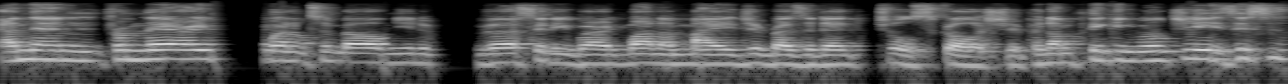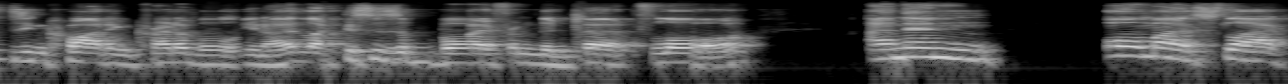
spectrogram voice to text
And then from there, he went to Melbourne University where he won a major residential scholarship. And I'm thinking, well, geez, this is quite incredible. You know, like this is a boy from the dirt floor. And then almost like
